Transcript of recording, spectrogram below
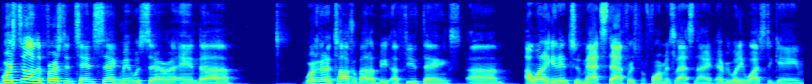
we're still in the first and ten segment with Sarah, and uh, we're gonna talk about a, a few things. Um, I want to get into Matt Stafford's performance last night. Everybody watched the game.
